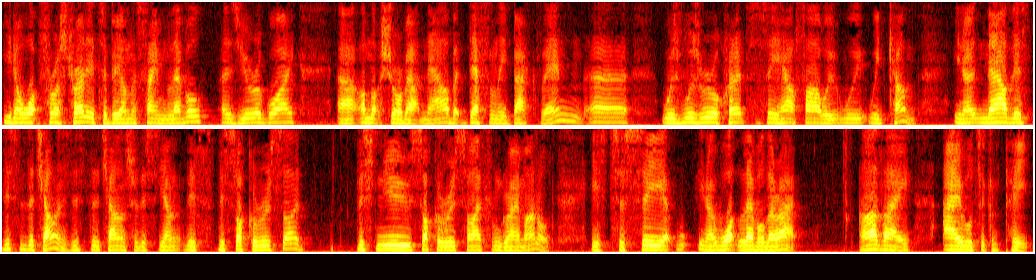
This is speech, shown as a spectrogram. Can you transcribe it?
you know what for Australia to be on the same level as Uruguay. Uh, I'm not sure about now, but definitely back then uh, was was real credit to see how far we, we, we'd come. You know, now this this is the challenge. This is the challenge for this young this this Socceroos side, this new Socceroos side from Graham Arnold, is to see at, you know what level they're at. Are they able to compete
